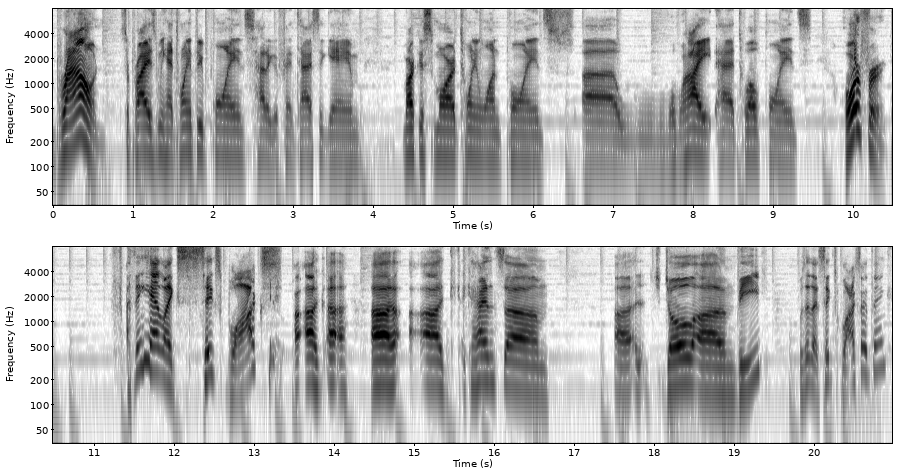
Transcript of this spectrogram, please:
Brown surprised me. Had 23 points. Had a fantastic game. Marcus Smart 21 points. Uh, White had 12 points. Horford, I think he had like six blocks. Uh, uh, uh uh, against um, uh, Joel um, Embiid. Was it like six blocks? I think.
